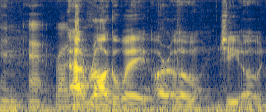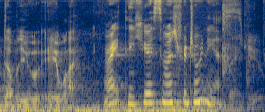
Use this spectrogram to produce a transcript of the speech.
and at Roger. At Rogoway, R O G O W A Y. All right. Thank you guys so much for joining us. Thank you.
